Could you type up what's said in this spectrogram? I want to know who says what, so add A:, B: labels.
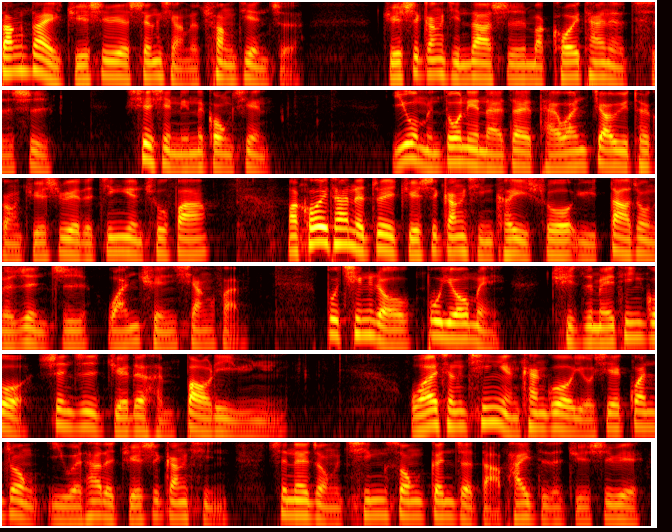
A: 当代爵士乐声响的创建者，爵士钢琴大师 McCoy Tyner 辞世。谢谢您的贡献。以我们多年来在台湾教育推广爵士乐的经验出发，McCoy Tyner 对爵士钢琴可以说与大众的认知完全相反，不轻柔，不优美，曲子没听过，甚至觉得很暴力云云。我还曾亲眼看过有些观众以为他的爵士钢琴是那种轻松跟着打拍子的爵士乐，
